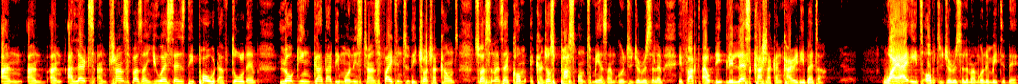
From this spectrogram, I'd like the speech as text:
and, and, and alerts and transfers and USSD, Paul would have told them, log in, gather the monies, transfer it into the church account. So as soon as I come, it can just pass on to me as I'm going to Jerusalem. In fact, I, the, the, less cash I can carry, the better. Why I eat up to Jerusalem, I'm going to meet it there.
